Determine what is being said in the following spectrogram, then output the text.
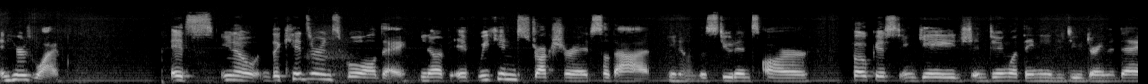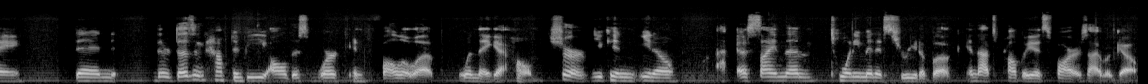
and here's why. It's, you know, the kids are in school all day. You know, if, if we can structure it so that, you know, the students are focused, engaged, and doing what they need to do during the day, then there doesn't have to be all this work and follow up when they get home. Sure, you can, you know, assign them 20 minutes to read a book, and that's probably as far as I would go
